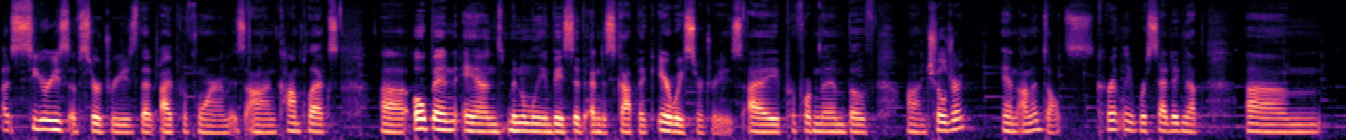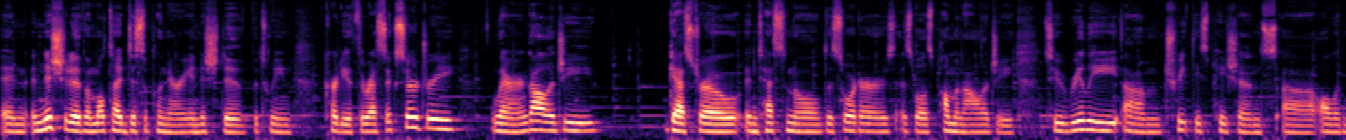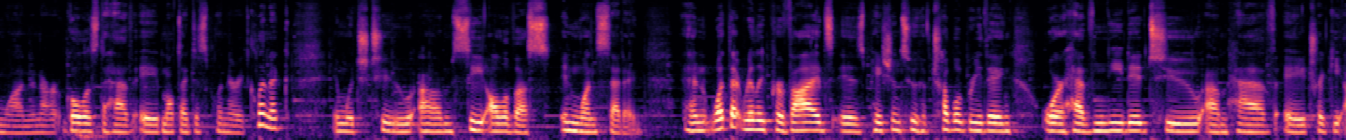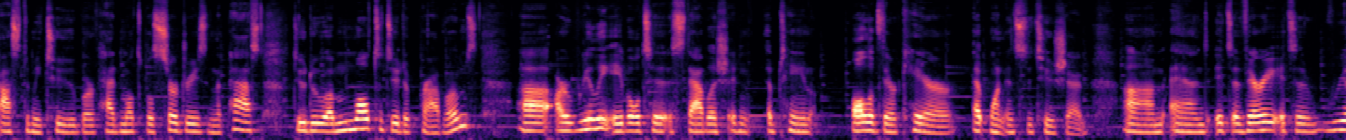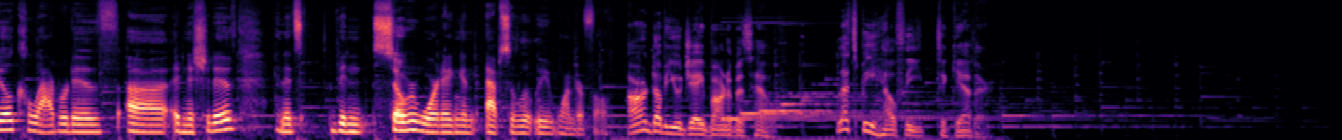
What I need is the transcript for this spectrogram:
A series of surgeries that I perform is on complex, uh, open and minimally invasive endoscopic airway surgeries. I perform them both on children and on adults. Currently we're setting up um, an initiative, a multidisciplinary initiative between cardiothoracic surgery, laryngology, gastrointestinal disorders as well as pulmonology to really um, treat these patients uh, all in one. And our goal is to have a multidisciplinary clinic in which to um, see all of us in one setting. And what that really provides is patients who have trouble breathing or have needed to um, have a tracheostomy tube or have had multiple surgeries in the past due to a multitude of problems uh, are really able to establish and obtain all of their care at one institution. Um, and it's a very, it's a real collaborative uh, initiative and it's been so rewarding and absolutely wonderful. RWJ Barnabas Health. Let's be healthy together.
